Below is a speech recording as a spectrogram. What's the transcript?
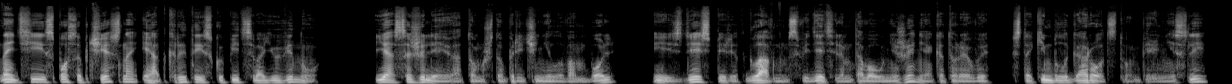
найти способ честно и открыто искупить свою вину. Я сожалею о том, что причинила вам боль, и здесь, перед главным свидетелем того унижения, которое вы с таким благородством перенесли,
